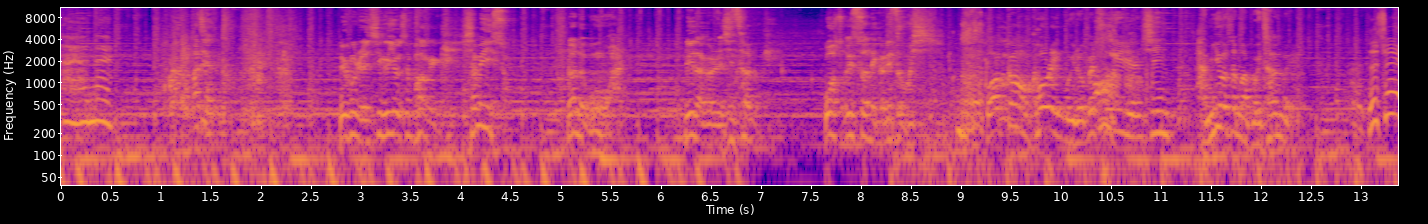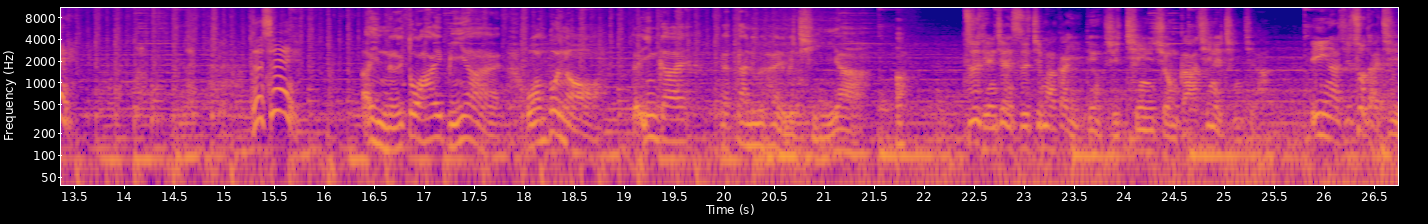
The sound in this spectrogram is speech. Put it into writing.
哪会安尼？阿姐，你讲人心跟幼生胖给去，什么意思？咱就问完，你哪个人心掺落去，我所以选你跟你做伙死。我敢有可能为了要处理人心，含幼生嘛陪参袂？日新，日新，啊，因两个住海边啊，原本哦，就应该要等你海里面饲啊。啊，织田建司今麦甲院长是亲上加亲的亲戚，伊若是出代志，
